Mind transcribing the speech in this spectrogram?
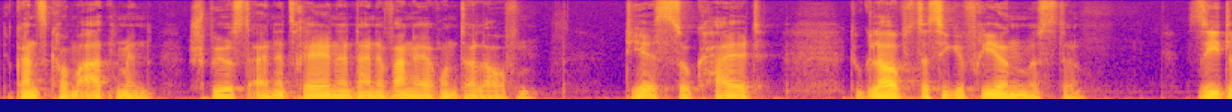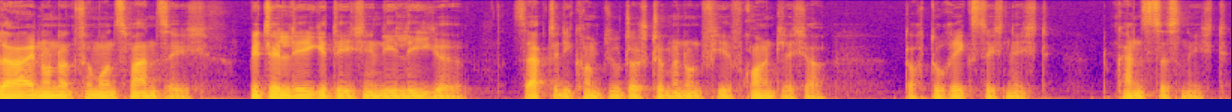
Du kannst kaum atmen, spürst eine Träne deine Wange herunterlaufen. Dir ist so kalt. Du glaubst, dass sie gefrieren müsste. Siedler 125. Bitte lege dich in die Liege, sagte die Computerstimme nun viel freundlicher. Doch du regst dich nicht. Du kannst es nicht.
